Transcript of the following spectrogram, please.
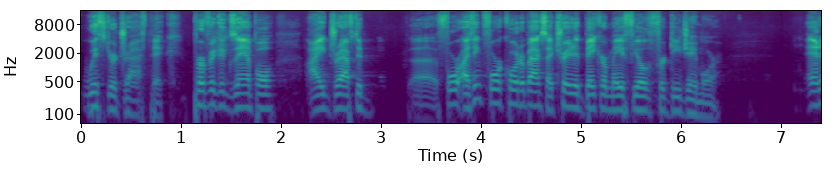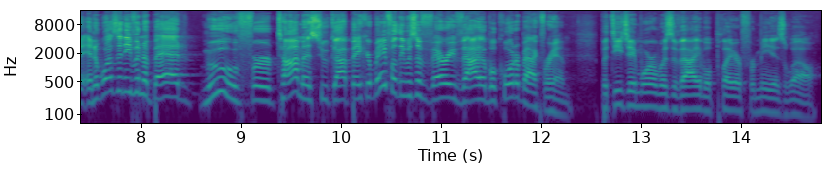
with your draft pick. Perfect example. I drafted uh, four, I think four quarterbacks. I traded Baker Mayfield for DJ Moore. And, and it wasn't even a bad move for Thomas, who got Baker Mayfield. He was a very valuable quarterback for him. But DJ Moore was a valuable player for me as well.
